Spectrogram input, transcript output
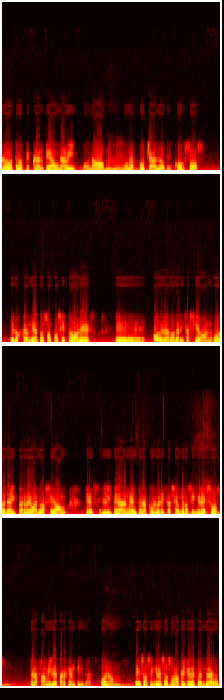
lo otro que plantea un abismo, ¿no? Uno escucha los discursos de los candidatos opositores, eh, o de la dolarización, o de la hiperdevaluación, que es literalmente la pulverización de los ingresos de las familias argentinas. Bueno, esos ingresos son los que hay que defender,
